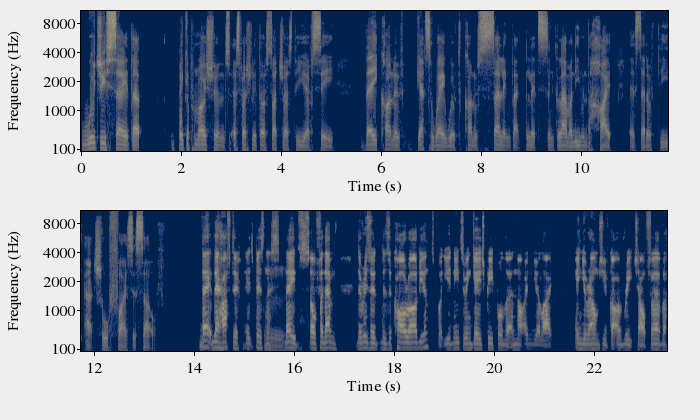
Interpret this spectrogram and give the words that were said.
Would you say that bigger promotions, especially those such as the UFC, they kind of get away with kind of selling that glitz and glam and even the hype instead of the actual fight itself? They they have to. It's business. Mm. They so for them there is a there's a core audience, but you need to engage people that are not in your like in your realms. You've got to reach out further.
